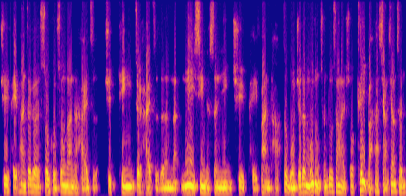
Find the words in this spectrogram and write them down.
去陪伴这个受苦受难的孩子，去听这个孩子的那内心的声音，去陪伴他。这我觉得某种程度上来说，可以把它想象成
